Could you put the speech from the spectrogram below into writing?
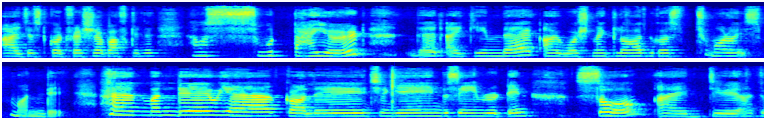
I just got fresh up after that. I was so tired that I came back. I washed my clothes because tomorrow is Monday. And Monday we have college again, the same routine. So I did.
